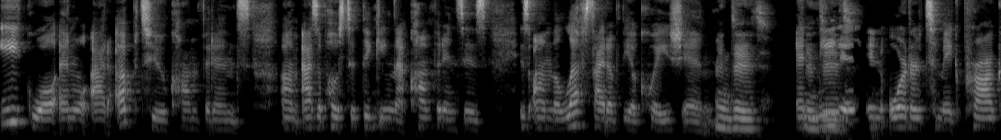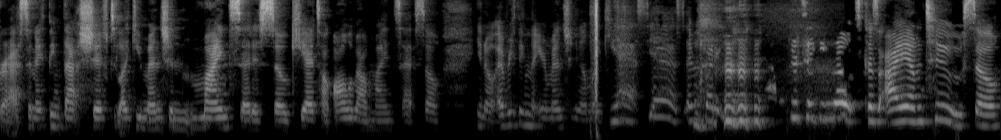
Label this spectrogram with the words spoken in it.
equal and will add up to confidence um, as opposed to thinking that confidence is is on the left side of the equation indeed and Indeed. needed in order to make progress. And I think that shift, like you mentioned, mindset is so key. I talk all about mindset. So, you know, everything that you're mentioning, I'm like, yes, yes, everybody, you're taking notes because I am too. So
